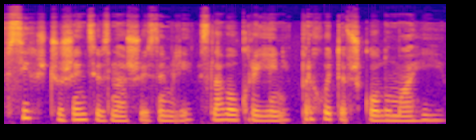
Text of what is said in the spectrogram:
всіх чужинців з нашої землі. Слава Україні! Приходьте в школу магії.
